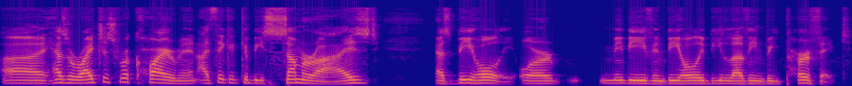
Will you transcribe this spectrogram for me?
uh, has a righteous requirement. I think it could be summarized as be holy, or maybe even be holy, be loving, be perfect.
